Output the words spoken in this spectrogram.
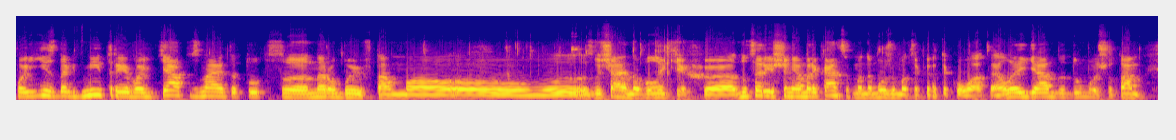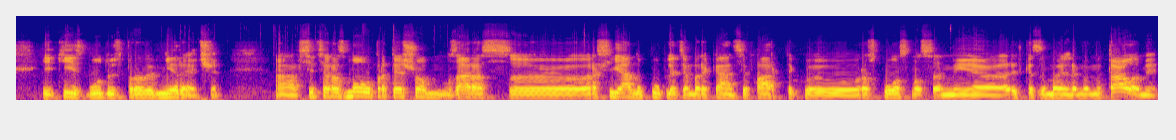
поїздок Дмитрієва, я б знаєте, тут е, не робив там о, звичайно великих. е, Ну це рішення американців. Ми не можемо це критикувати. Але я не думаю, що там якісь будуть проривні речі. Всі ці розмови про те, що зараз е, росіяни куплять американців Арктикою, Роскосмосом і е, рідкоземельними металами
